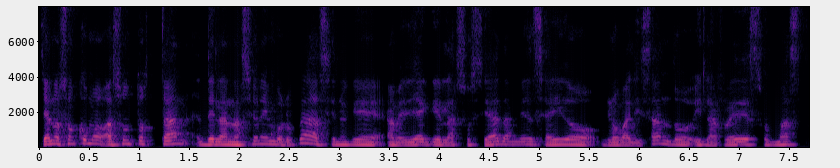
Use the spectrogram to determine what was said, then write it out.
ya no son como asuntos tan de las naciones involucradas, sino que a medida que la sociedad también se ha ido globalizando y las redes son más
